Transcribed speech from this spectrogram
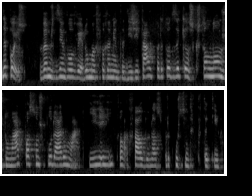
Depois, vamos desenvolver uma ferramenta digital para todos aqueles que estão longe do mar possam explorar o mar. E aí falo do nosso percurso interpretativo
